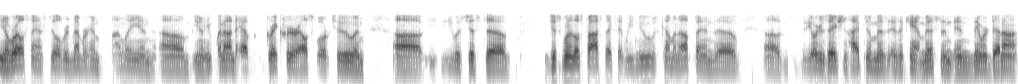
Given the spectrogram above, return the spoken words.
you know, Royals fans still remember him fondly, and um, you know, he went on to have a great career elsewhere too, and uh, he, was just uh, just one of those prospects that we knew was coming up, and uh, uh, the organization hyped him as, as a can't miss, and, and they were dead on.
